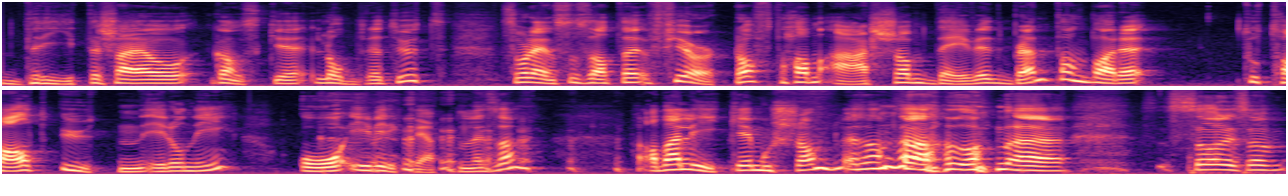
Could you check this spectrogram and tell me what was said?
driter seg jo ganske loddrett ut. Så var det en som sa at Fjørtoft han er som David Brent, han bare totalt uten ironi. Og i virkeligheten, liksom. Han er like morsom, liksom. Sånn, eh, Så liksom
